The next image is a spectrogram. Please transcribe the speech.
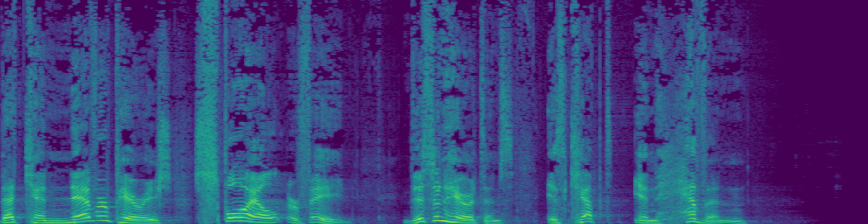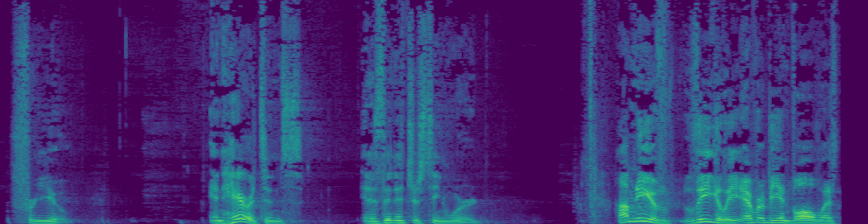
that can never perish, spoil, or fade. This inheritance is kept in heaven for you. Inheritance is an interesting word. How many of legally ever be involved with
